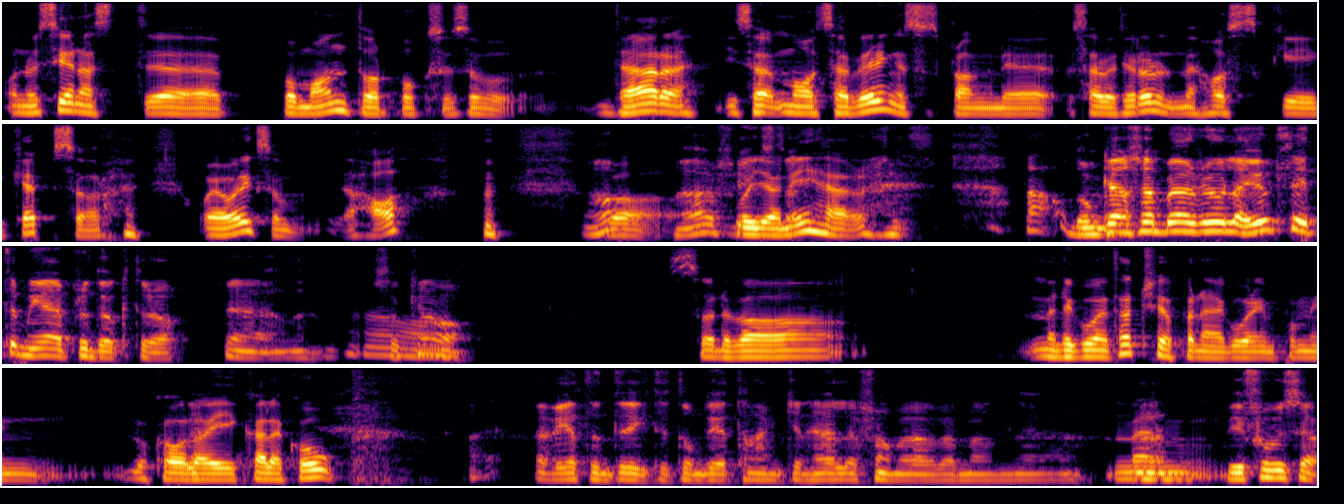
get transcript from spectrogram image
Och nu senast eh, på Mantorp också, så där i matserveringen så sprang det servitörer med husky-kepsar. Och jag var liksom, jaha, ja, vad, vad gör det. ni här? Ja, de kanske börjar rulla ut lite mer produkter då. Så ja. kan det vara. Så det var... Men det går inte att köpa när jag går in på min lokala ICA eller Coop. Jag vet inte riktigt om det är tanken heller framöver, men, eh, Men- men vi får väl se.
